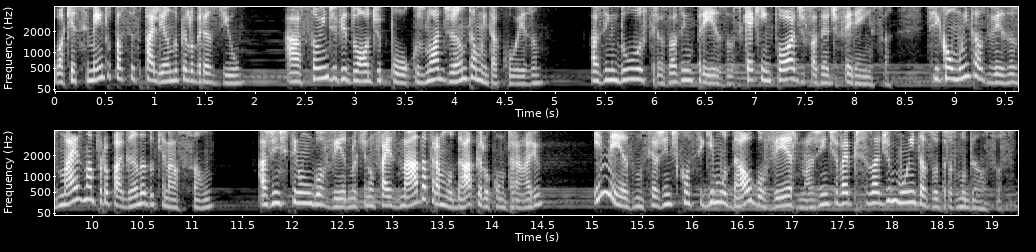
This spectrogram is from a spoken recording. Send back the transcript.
o aquecimento está se espalhando pelo Brasil, a ação individual de poucos não adianta muita coisa. As indústrias, as empresas, que é quem pode fazer a diferença, ficam muitas vezes mais na propaganda do que na ação. A gente tem um governo que não faz nada para mudar, pelo contrário. E mesmo se a gente conseguir mudar o governo, a gente vai precisar de muitas outras mudanças,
